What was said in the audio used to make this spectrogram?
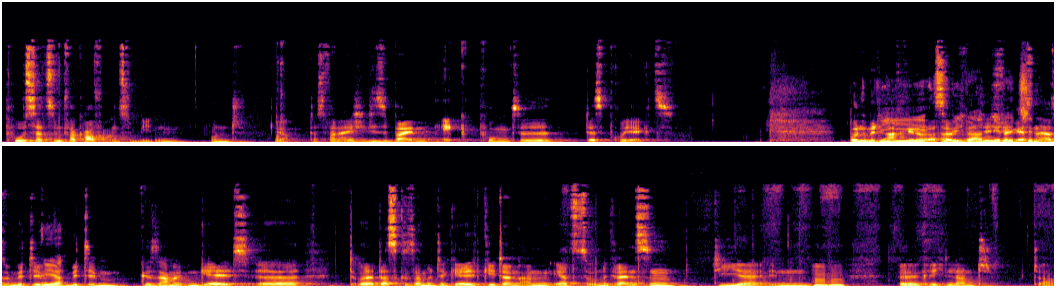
Poster zum Verkauf anzubieten. Und ja, das waren eigentlich diese beiden Eckpunkte des Projekts. Und mit, wie, ach genau, das wie habe ich waren die vergessen. Also mit dem, Ja. mit dem gesammelten Geld äh, oder das gesammelte Geld geht dann an Ärzte ohne Grenzen, die ja in Mhm. äh, Griechenland da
